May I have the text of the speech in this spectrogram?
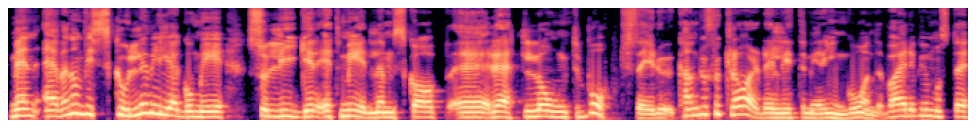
Men även om vi skulle vilja gå med så ligger ett medlemskap kunskap eh, rätt långt bort, säger du. Kan du förklara det lite mer ingående? Vad är det vi måste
